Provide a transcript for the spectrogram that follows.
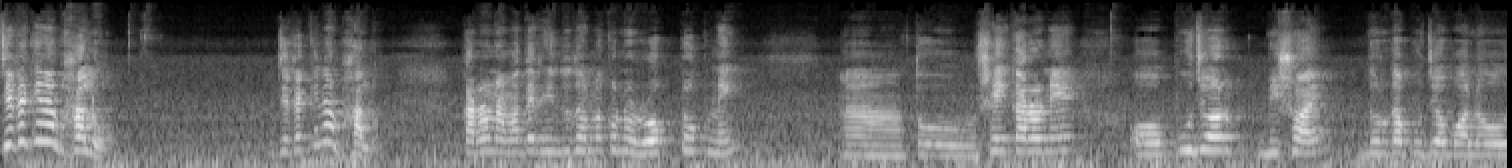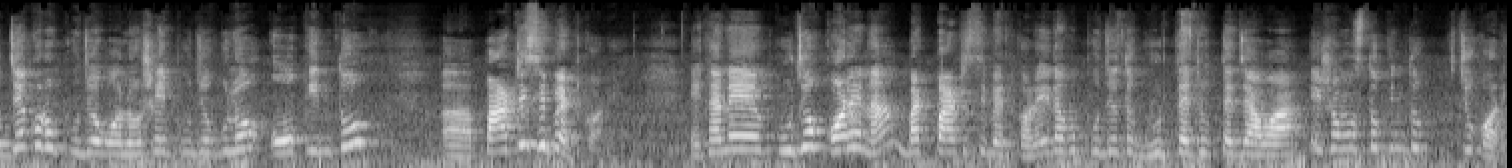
যেটা কিনা ভালো। যেটা কিনা ভালো। কারণ আমাদের হিন্দু ধর্মে কোনো রোগ টোক নেই তো সেই কারণে ও পুজোর বিষয়, দুর্গা পুজো বলো, যে কোনো পুজো বলো, সেই পুজোগুলো ও কিন্তু পার্টিসিপেট করে। এখানে পুজো করে না বাট পার্টিসিপেট করে। এই দেখো, পুজোতে ঘুরতে টুরতে যাওয়া, এই সমস্ত কিন্তু কিছু করে।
